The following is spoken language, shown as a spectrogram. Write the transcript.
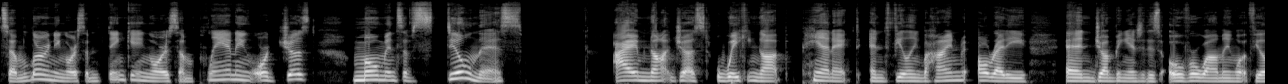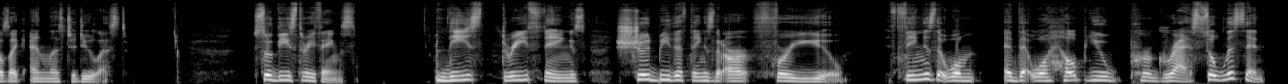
some learning or some thinking or some planning or just moments of stillness. I'm not just waking up panicked and feeling behind already and jumping into this overwhelming what feels like endless to-do list. So these three things. These three things should be the things that are for you things that will that will help you progress. So listen,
